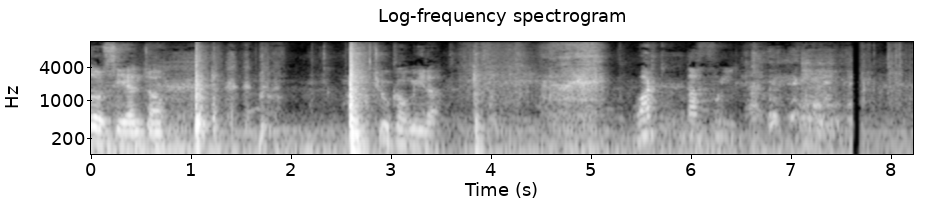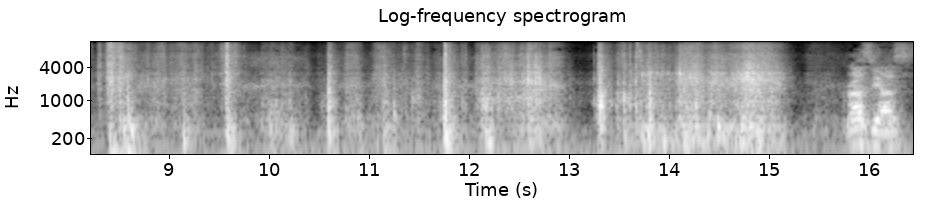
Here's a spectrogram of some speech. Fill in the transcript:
Lo siento. Tu comida. What the freak? Gracias.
